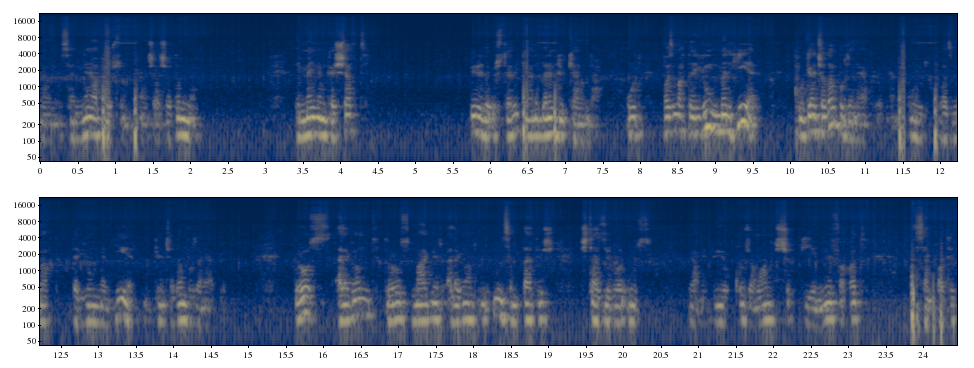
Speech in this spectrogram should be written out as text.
Yani sen ne yapıyorsun? Yani şaşırdın mı? In meinem Geschäft. Biri de üstelik yani benim dükkanımda. Und was macht der Jungmann hier? Bu genç adam burada ne yapıyor? Yani, und was macht der Jungmann hier? Bu genç adam burada ne yapıyor? Groß, elegant, groß, mager, elegant und unsympathisch steht sie vor uns. Yani büyük, kocaman, şık giyimli fakat sempatik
